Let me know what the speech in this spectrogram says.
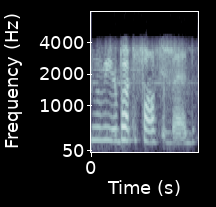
movie, you're about to fall off the bed.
